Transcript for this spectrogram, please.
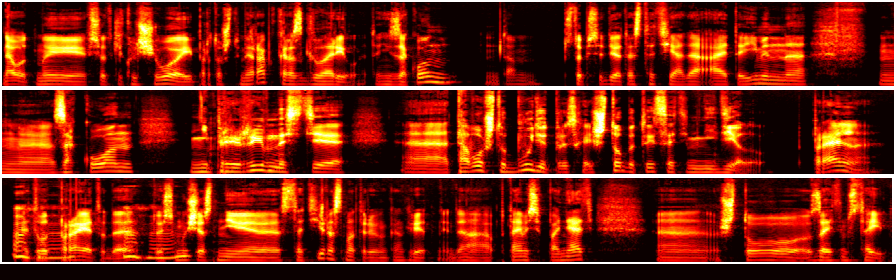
Да, вот мы все-таки ключевое и про то, что Мираб как раз говорил. Это не закон, там, 159 статья, да, а это именно э, закон непрерывности э, того, что будет происходить, что бы ты с этим ни делал. Правильно? Это вот про это, да? Мгм. То есть мы сейчас не статьи рассматриваем конкретные, да, а пытаемся понять, э, что за этим стоит.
